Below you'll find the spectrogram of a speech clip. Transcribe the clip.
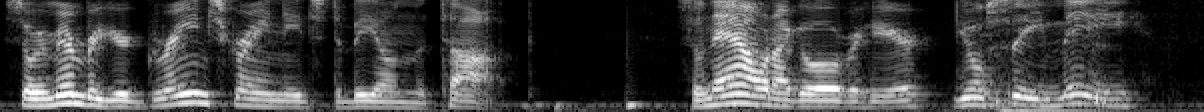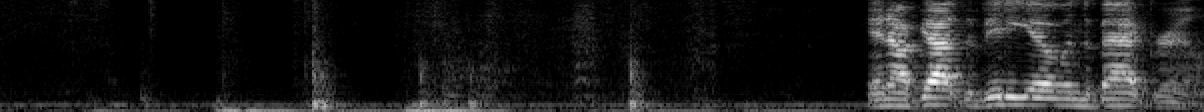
So remember your green screen needs to be on the top. So now when I go over here, you'll see me and I've got the video in the background.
